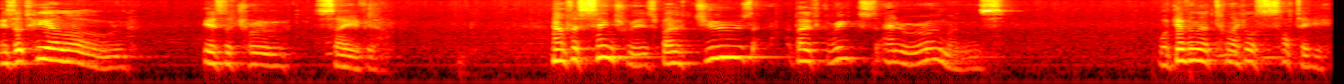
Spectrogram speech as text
is that he alone is the true Saviour. Now, for centuries, both Jews, both Greeks and Romans were given the title Soter,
